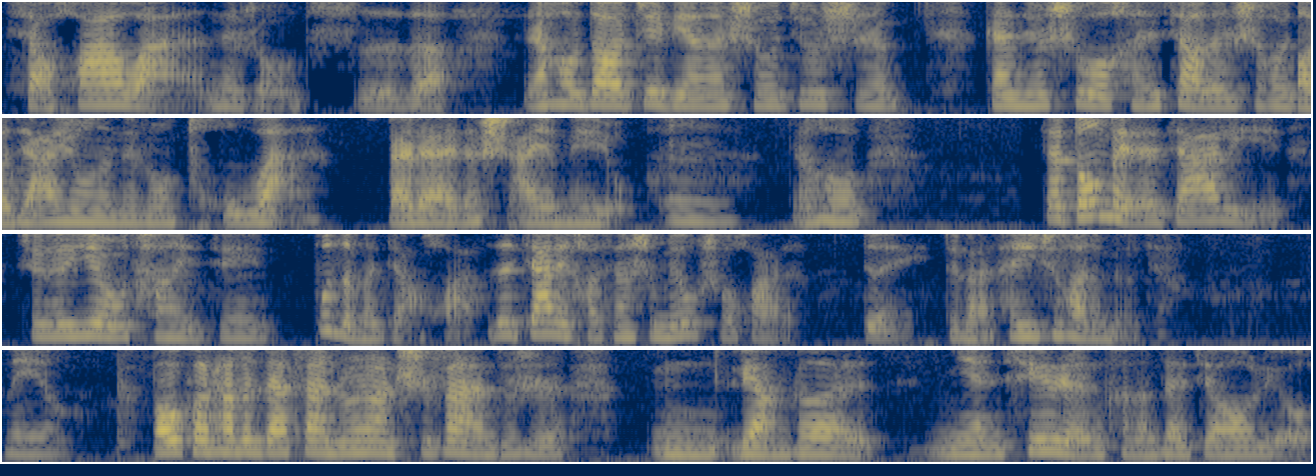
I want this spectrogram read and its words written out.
小花碗那种瓷的，然后到这边的时候就是感觉是我很小的时候老家用的那种土碗，白白的啥也没有。嗯，然后在东北的家里，这个叶如棠已经不怎么讲话，在家里好像是没有说话的，对，对吧？他一句话都没有讲。没有，包括他们在饭桌上吃饭，就是嗯，两个年轻人可能在交流，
